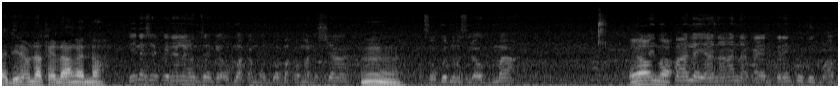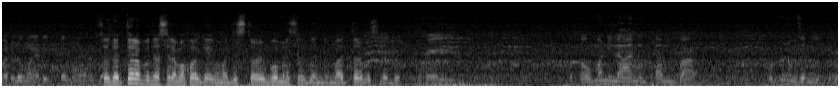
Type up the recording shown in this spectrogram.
ay di na kailangan no. Di na siya kailangan sa kay ugma ka mo baba ka man siya. Hmm. Masugod naman sila ugma. Kaya nga. Pala yan ang anak kaya kanin tubig mo abadulong mo dito mo. So dito na po na sila makuha kay ma-disturbo mo na sila doon. Mato na po sila doon. Kay pagkauman nila anong tambak. Mo naman sa metro.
